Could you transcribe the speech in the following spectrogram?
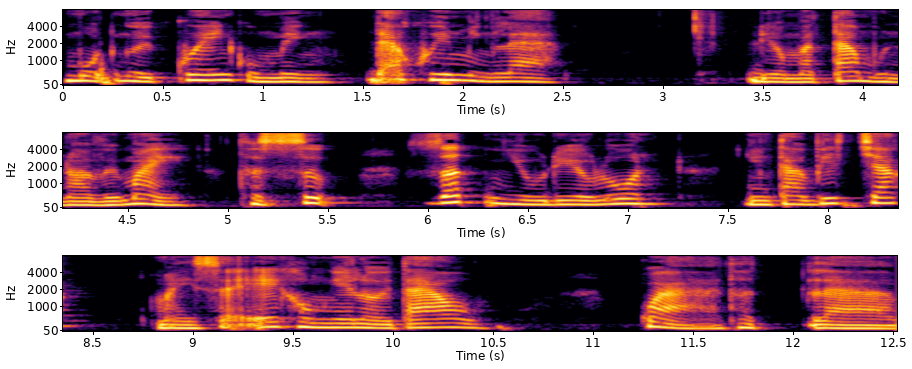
Một người quen của mình đã khuyên mình là, điều mà tao muốn nói với mày, thật sự rất nhiều điều luôn, nhưng tao biết chắc mày sẽ không nghe lời tao. Quả thật là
